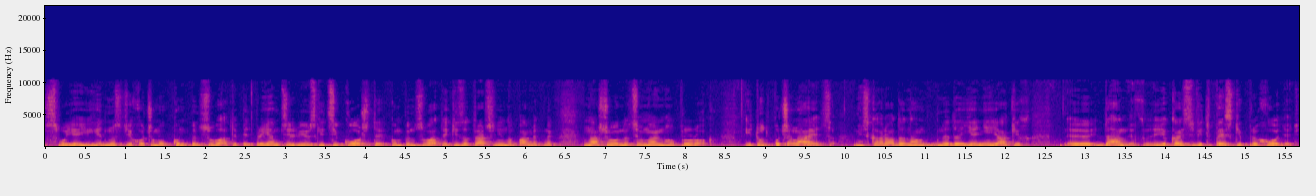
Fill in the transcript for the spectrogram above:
своєї гідності хочемо компенсувати підприємці львівські ці кошти, компенсувати, які затрачені на пам'ятник нашого національного пророка. І тут починається. Міська рада нам не дає ніяких даних, якась відписки приходять.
